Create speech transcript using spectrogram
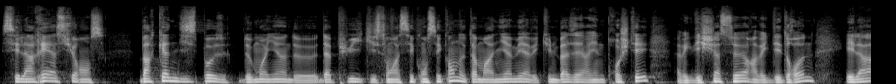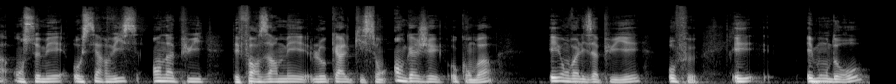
c'est la réassurance. Barkhane dispose de moyens d'appui qui sont assez conséquents, notamment à Niamey avec une base aérienne projetée, avec des chasseurs, avec des drones. Et là, on se met au service, en appui des forces armées locales qui sont engagées au combat et on va les appuyer au feu. Et, et Mondoro,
